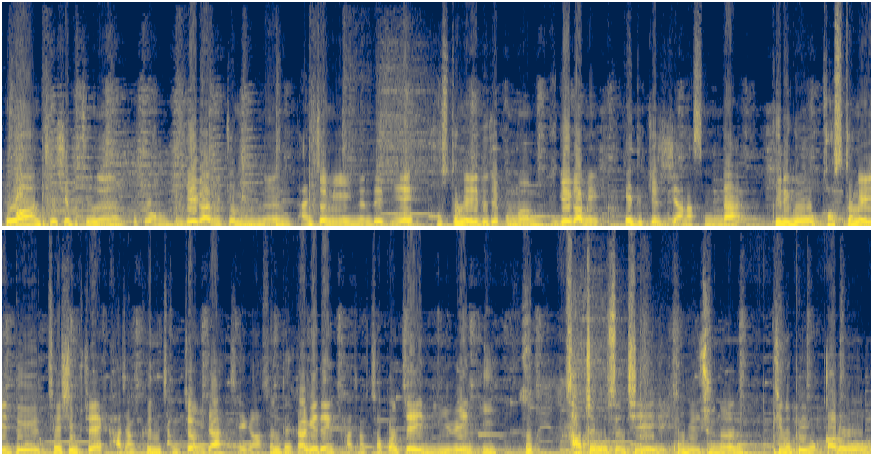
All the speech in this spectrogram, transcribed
또한 첼시 부츠는 보통 무게감이 좀 있는 단점이 있는데 비해 커스텀 에이드 제품은 무게감이 크게 느껴지지 않았습니다. 그리고 커스텀 에이드 첼시 부츠의 가장 큰 장점이자 제가 선택하게 된 가장 첫 번째인 이유인 이 굽. 4.5cm 굽이 주는 키높이 효과로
